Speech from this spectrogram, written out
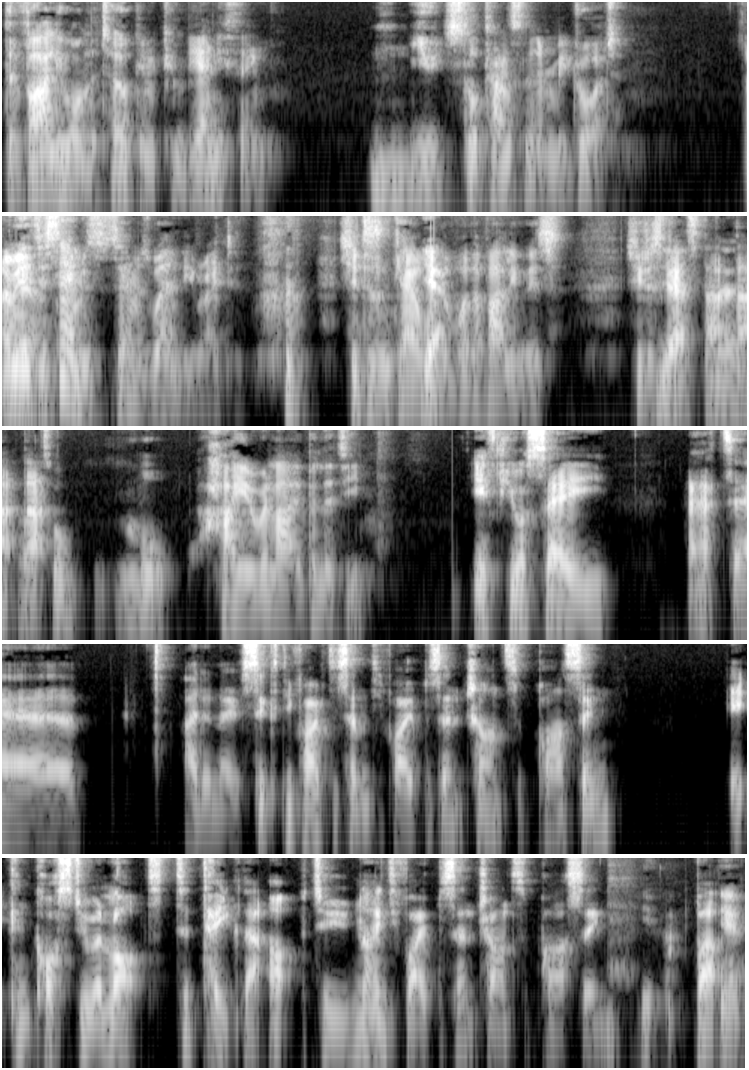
the value on the token can be anything. Mhm. You'd still cancel it and redraw it. I mean, it's the same as same as Wendy, right? she doesn't care what, Yeah. the, what the value is. She just Yeah, gets that no, that that all. more higher reliability. If you're, say, at a, I don't know, 65 to 75% chance of passing, it can cost you a lot to take that up to 95% chance of passing. Yeah. But Yeah.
